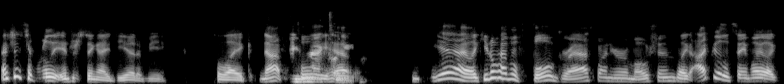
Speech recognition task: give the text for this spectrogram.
that's just a really interesting idea to me to like not fully exactly. have yeah, like you don't have a full grasp on your emotions. Like I feel the same way. Like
